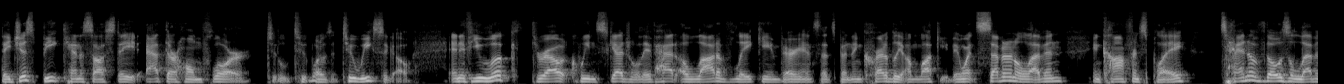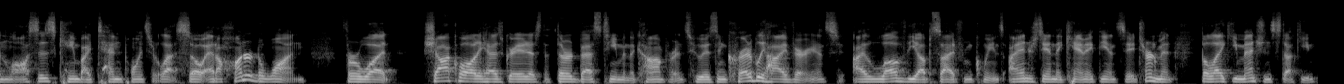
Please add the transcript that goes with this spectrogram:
They just beat Kennesaw State at their home floor to, to what was it two weeks ago. And if you look throughout Queen's schedule, they've had a lot of late game variance that's been incredibly unlucky. They went seven and eleven in conference play. Ten of those eleven losses came by ten points or less. So at hundred to one for what Shot quality has graded as the third best team in the conference, who is incredibly high variance. I love the upside from Queens. I understand they can't make the NCAA tournament, but like you mentioned, Stuckey,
